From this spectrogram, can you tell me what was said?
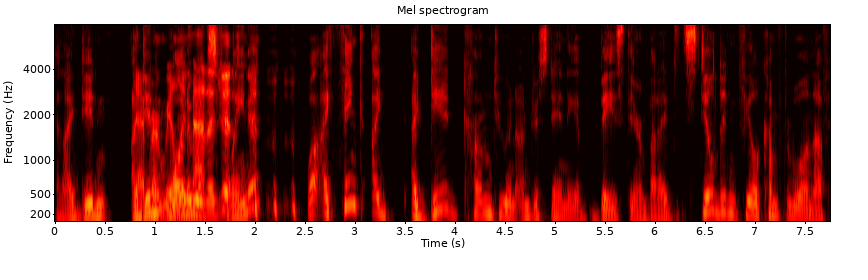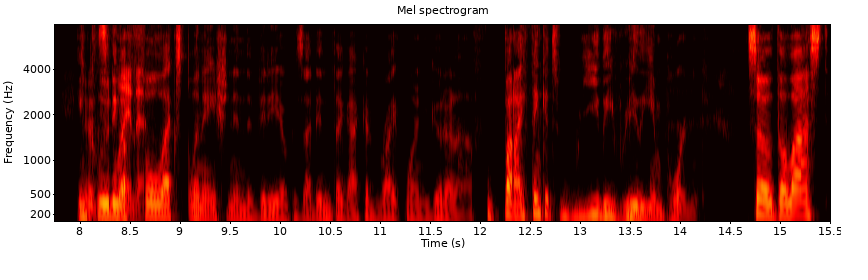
and I didn't. I didn't really want to explain it. it. Well, I think I I did come to an understanding of Bayes' theorem, but I still didn't feel comfortable enough, including a full it. explanation in the video, because I didn't think I could write one good enough. But I think it's really, really important. So the last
